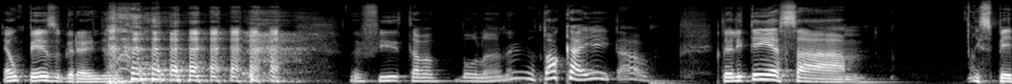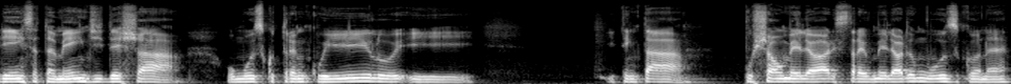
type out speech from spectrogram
É um peso grande, né? eu fiz, tava bolando, "Eh, toca aí e tal. Então ele tem essa experiência também de deixar o músico tranquilo e, e tentar puxar o melhor, extrair o melhor do músico, né?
